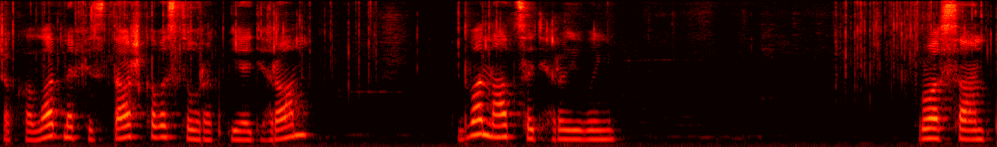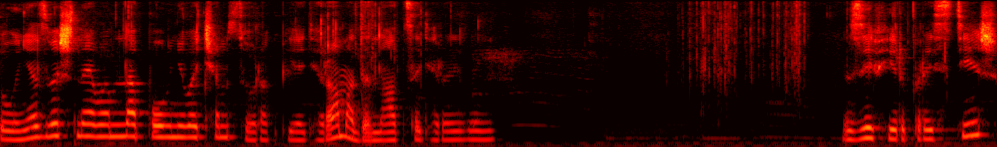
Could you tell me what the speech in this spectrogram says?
Шоколадна фісташкова 45 грам 12 гривень. Круасан Тоня з вишневим наповнювачем 45 грам 11 гривень. Зефір Престіж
